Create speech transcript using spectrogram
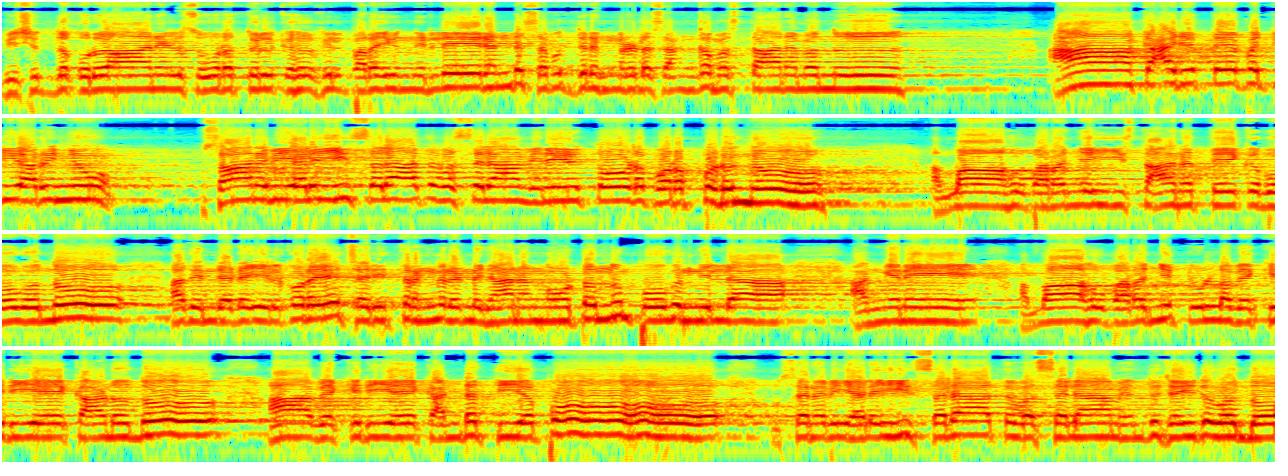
വിശുദ്ധ ഖുർആാനിൽ സൂറത്തുൽ കഹഫിൽ പറയുന്നില്ലേ രണ്ട് സമുദ്രങ്ങളുടെ സംഗമസ്ഥാനമെന്ന്. ആ കാര്യത്തെ പറ്റി അറിഞ്ഞു. മുസാ നബി അലൈഹി സ്വലാത്തു വസ്സലാം വിനയത്തോടെ പുറപ്പെടുന്നു. അള്ളാഹു പറഞ്ഞ ഈ സ്ഥാനത്തേക്ക് പോകുന്നു. അതിന്റെ ഇടയിൽ കുറെ ചരിത്രങ്ങളുണ്ട്. ഞാൻ അങ്ങോട്ടൊന്നും പോകുന്നില്ല. അങ്ങനെ അള്ളാഹു പറഞ്ഞിട്ടുള്ള വ്യക്തിയെ കാണുന്നു. ആ വ്യക്തിയെ കണ്ടെത്തിയപ്പോ മുസനബി അലൈഹി സ്വലാത്തു വസ്സലാം എന്തു ചെയ്തു വന്നു?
